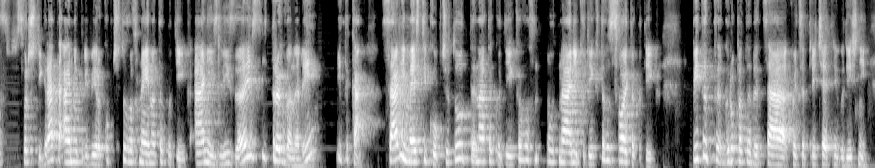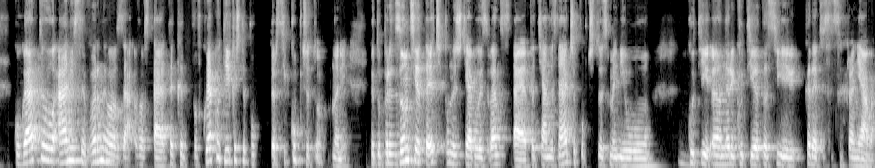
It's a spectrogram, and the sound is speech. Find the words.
свършат играта, Ани прибира купчето в нейната кутийка. Ани излиза и си тръгва, нали? И така. Сали мести купчето от едната котика, в, от Нани котиката в своята котика. Питат групата деца, които са 3-4 годишни, когато Ани се върне в, в стаята, в коя котика ще потърси купчето? Нали? Като презумцията е, че понеже тя била извън стаята, тя не знае, че купчето е сменило коти, нали, котията си, където се съхранява.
